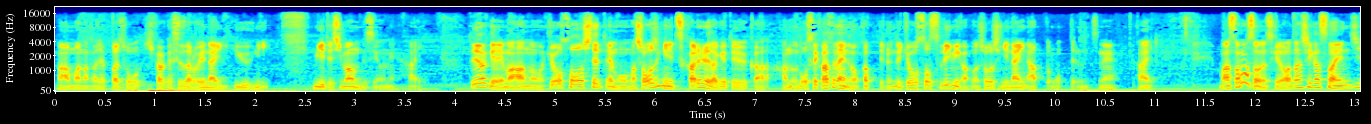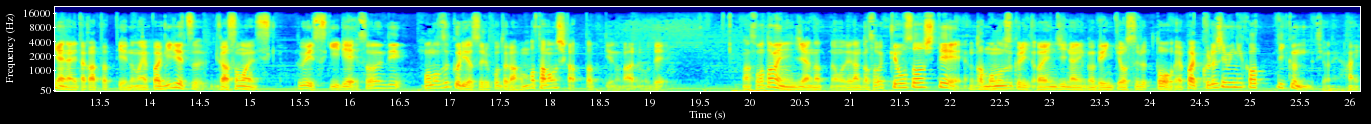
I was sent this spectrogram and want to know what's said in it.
まあまあなんかやっぱり比較せざるを得ないように見えてしまうんですよね。はい。というわけで、まあ、あの競争してても、まあ、正直に疲れるだけというか、あのどうせ勝てないの分かってるんで、競争する意味が正直ないなと思ってるんですね。はい。まあ、そもそもですけど、私がそのエンジニアになりたかったっていうのも、やっぱり技術がそのすごい好きで、それでものづくりをすることがほんま楽しかったっていうのがあるので、まあ、そのためにエンジニアになったので、なんかそういう競争して、なんかものづくりとかエンジニアリングの勉強すると、やっぱり苦しみに変わっていくんですよね。はい。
